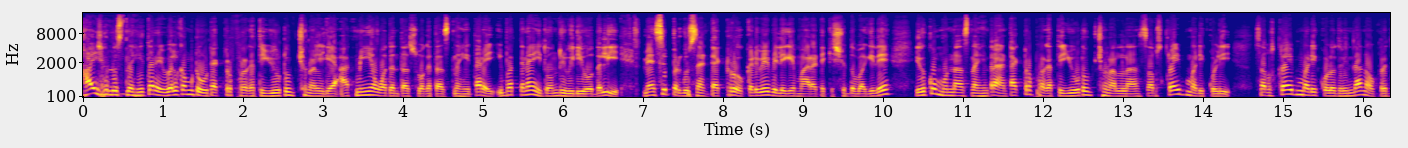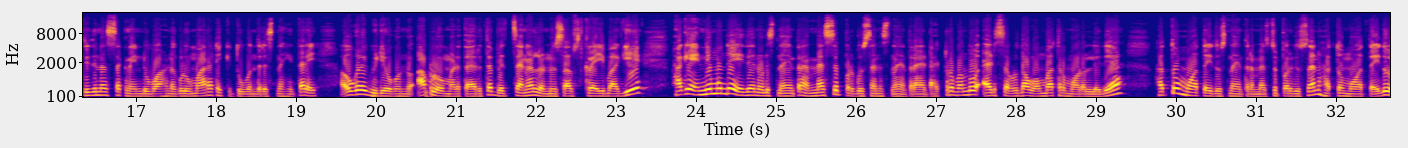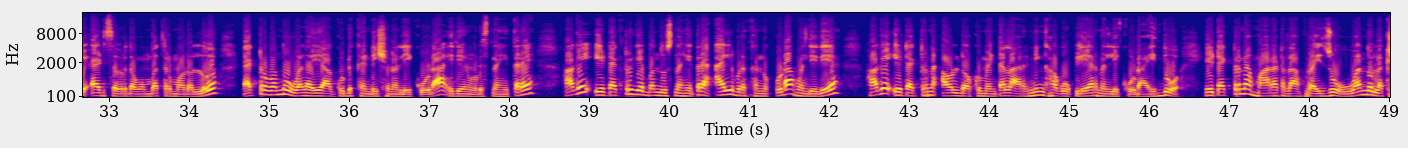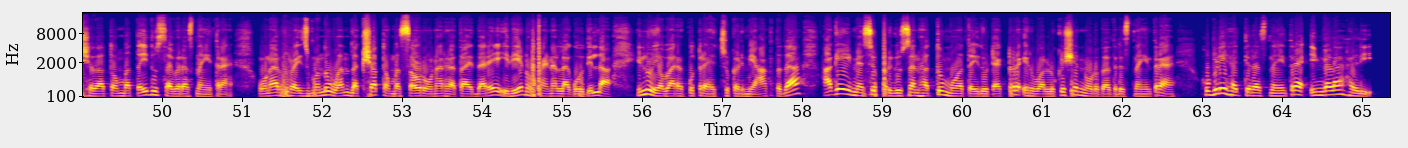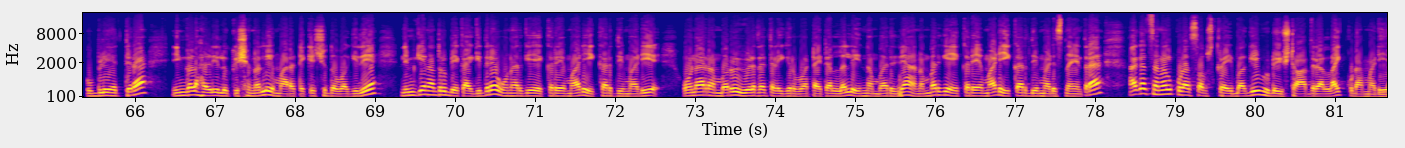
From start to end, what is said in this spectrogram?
Hi hello ಸ್ನೇಹಿತರೆ. Welcome to tractor Pragati YouTube ಚಾನಲ್ಗೆ ಆತ್ಮೀಯವಾದಂಥ ಸ್ವಾಗತ, ಸ್ನೇಹಿತರೆ. ಇವತ್ತಿನ ಇದೊಂದು ವಿಡಿಯೋದಲ್ಲಿ ಮ್ಯಾಸಿ ಪರ್ಗುಸನ್ ಟ್ಯಾಕ್ಟರ್ ಕಡಿಮೆ ಬೆಲೆಗೆ ಮಾರಾಟಕ್ಕೆ ಸಿದ್ಧವಾಗಿದೆ. ಇದಕ್ಕೂ ಮುನ್ನ ಸ್ನೇಹಿತರ ಟ್ಯಾಕ್ಟರ್ ಪ್ರಗತಿ ಯೂಟ್ಯೂಬ್ ಚಾನಲ್ನ ಸಬ್ಸ್ಕ್ರೈಬ್ ಮಾಡಿಕೊಳ್ಳಿ. ಸಬ್ಸ್ಕ್ರೈಬ್ ಮಾಡಿಕೊಳ್ಳೋದ್ರಿಂದ ನಾವು ಪ್ರತಿದಿನ ಸೆಕೆಂಡ್ ವಾಹನಗಳು ಮಾರಾಟಕ್ಕಿದ್ದು ಒಂದರ ಸ್ನೇಹಿತರೆ, ಅವುಗಳ ವಿಡಿಯೋಗಳನ್ನು ಅಪ್ಲೋಡ್ ಮಾಡ್ತಾ ಇರುತ್ತೆ. ಚಾನಲ್ ಚಾನಲನ್ನು ಸಬ್ಸ್ಕ್ರೈಬ್ ಆಗಿ. ಹಾಗೆ ನಿಮ್ಮ ಮುಂದೆ ಇದೆ ನೋಡಿ ಸ್ನೇಹಿತರ ಮೆಸ್ಸಿ ಪರ್ಗುಸನ್ ಸ್ನೇಹಿತರ ಟ್ಯಾಕ್ಟರ್ ಬಂದು ಎರಡು ಸಾವಿರದ ಒಂಬತ್ತರ ಮಾಡಲ್ ಇದೆ ಹತ್ತು ಮೂವತ್ತೈದು ಸ್ನೇಹಿತರ ಮೇಲೆ ಸೂಪರ್ ಗ್ಯೂಸನ್ ಹತ್ತು ಮೂವತ್ತೈದು ಎರಡು ಸಾವಿರದ ಒಂಬತ್ತರ ಮಾಡಲ್ಲು ಟ್ಯಾಕ್ಟರ್ ಬಂದು ಒಳ್ಳೆಯ ಗುಡ್ ಕಂಡೀಷನ್ ಅಲ್ಲಿ ಕೂಡ ಇದೆ ನೋಡಿ ಸ್ನೇಹಿತರೆ. ಹಾಗೆ ಈ ಟ್ಯಾಕ್ಟರ್ಗೆ ಬಂದು ಸ್ನೇಹಿತರೆ ಆಯಿಲ್ ಬ್ರೇಕ್ ಅನ್ನು ಕೂಡ ಹೊಂದಿದೆ. ಹಾಗೆ ಈ ಟ್ಯಾಕ್ಟರ್ನ ಆಲ್ ಡಾಕ್ಯುಮೆಂಟ್ ಎಲ್ಲ ರನ್ನಿಂಗ್ ಹಾಗೂ ಕ್ಲಿಯರ್ನಲ್ಲಿ ಕೂಡ ಇದ್ದು, ಈ ಟ್ಯಾಕ್ಟರ್ನ ಮಾರಾಟದ ಪ್ರೈಸು ಒಂದು ಲಕ್ಷದ ತೊಂಬತ್ತೈದು ಸಾವಿರ ಸ್ನೇಹಿತರೆ. ಓನರ್ ಪ್ರೈಸ್ ಬಂದು ಒಂದು ಲಕ್ಷ ತೊಂಬತ್ತು ಸಾವಿರ ಓನರ್ ಹೇಳ್ತಾ ಇದ್ದಾರೆ. ಇದೇನು ಫೈನಲ್ ಆಗುವುದಿಲ್ಲ ಇನ್ನು ವ್ಯವಹಾರ ಕೂತ್ರೆ ಹೆಚ್ಚು ಕಡಿಮೆ ಆಗ್ತದ. ಹಾಗೆ ಈ ಪರ್ಗ್ಯೂಸನ್ ಹತ್ತು ಮೂವತ್ತೈದು ಟ್ಯಾಕ್ಟರ್ ಇರುವ ಲೊಕೇಶನ್ ನೋಡೋದಾದ್ರೆ ಸ್ನೇಹಿತರೆ, ಹುಬ್ಳಿ ಹತ್ತಿರ ಸ್ನೇಹಿತರೆ, ಇಂಗಳಹಳ್ಳಿ. ಹುಬ್ಳಿ ಹತ್ತಿರ ಇಂಗಳಹಳ್ಳಿ ಲೊಕೇಶನ್ ಅಲ್ಲಿ ಮಾರಾಟಕ್ಕೆ ಶುದ್ಧವಾಗಿದೆ. ನಿಮ್ಗೇನಾದ್ರೂ ಬೇಕಾಗಿದ್ರೆ ಓನರ್ಗೆ ಕರೆ ಮಾಡಿ, ಖರೀದಿ ಮಾಡಿ. ಓನರ್ ನಂಬರು ವಿಳದ ತೆಳಗಿರುವ ಟೈಟಲ್ ಅಲ್ಲಿ ನಂಬರ್ ಇದೆ. ಆ ನಂಬರ್ಗೆ ಕರೆ ಮಾಡಿ, ಖರೀದಿ ಮಾಡಿ ಸ್ನೇಹಿತರೆ. ಹಾಗೆ ಚಾನಲ್ ಕೂಡ ಸಬ್ಸ್ಕ್ರೈಬ್ ಆಗಿ ವಿಡಿಯೋ ಇಷ್ಟ ಆದ್ರೆ ಲೈಕ್ ಕೂಡ ಮಾಡಿ.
